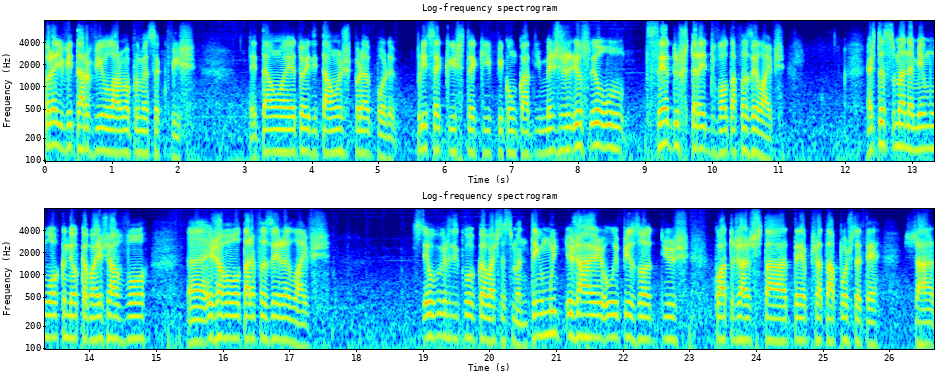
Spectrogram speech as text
para evitar violar uma promessa que fiz. Então eu estou a editar uns para pôr. Por isso é que isto aqui ficou um bocado. Mas eu, eu cedo estarei de volta a fazer lives. Esta semana mesmo, logo quando eu acabar, eu já vou. ah, eu já vou voltar a fazer lives. Eu acredito que vou acabar esta semana. Tenho muito. Eu já. O episódios 4 já está até. Já está posto até. Já.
